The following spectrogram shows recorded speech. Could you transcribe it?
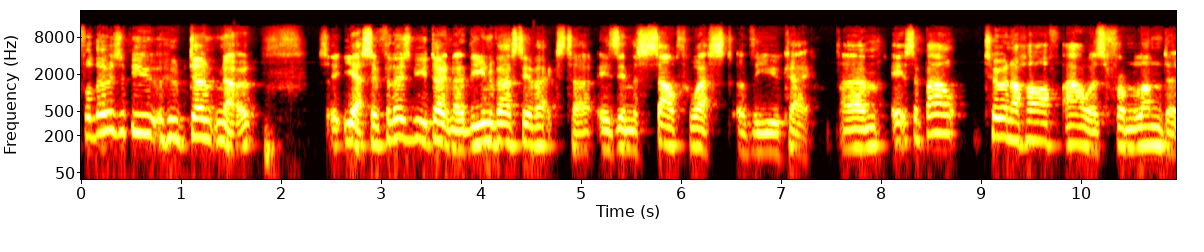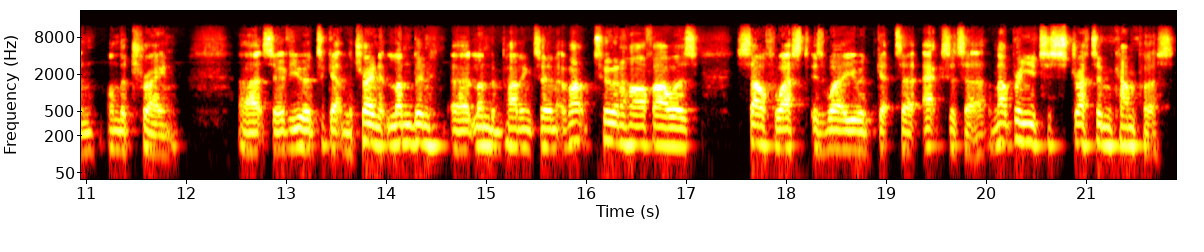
for those of you who don't know, so, yeah, so for those of you who don't know, the University of Exeter is in the southwest of the UK. Um, it's about two and a half hours from London on the train. Uh, so if you were to get on the train at London, uh, London Paddington, about two and a half hours southwest is where you would get to Exeter, and that bring you to Streatham campus.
